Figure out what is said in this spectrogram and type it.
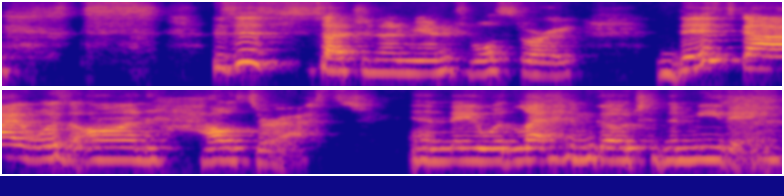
this is such an unmanageable story. This guy was on house arrest and they would let him go to the meeting.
